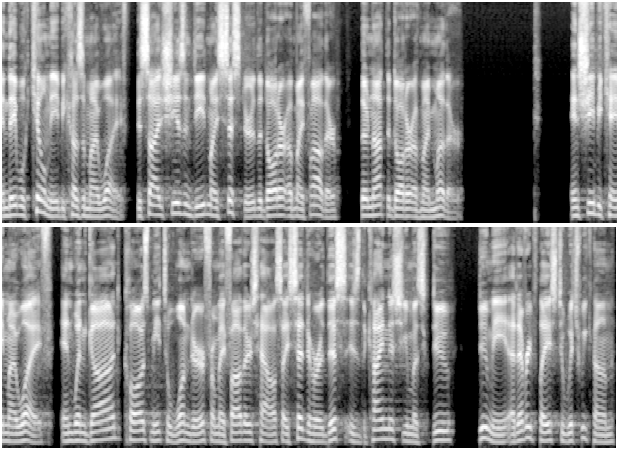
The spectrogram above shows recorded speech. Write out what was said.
and they will kill me because of my wife. Besides, she is indeed my sister, the daughter of my father, though not the daughter of my mother. And she became my wife. And when God caused me to wander from my father's house, I said to her, This is the kindness you must do, do me at every place to which we come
